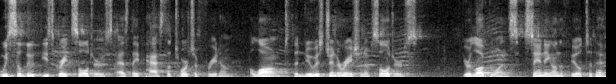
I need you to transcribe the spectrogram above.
We salute these great soldiers as they pass the torch of freedom along to the newest generation of soldiers, your loved ones standing on the field today.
